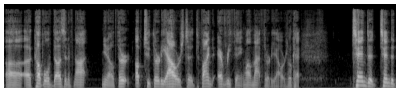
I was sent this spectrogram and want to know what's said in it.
uh, a couple of dozen if not you know thir- up to 30 hours to to find everything well not 30 hours okay 10 to 10 to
